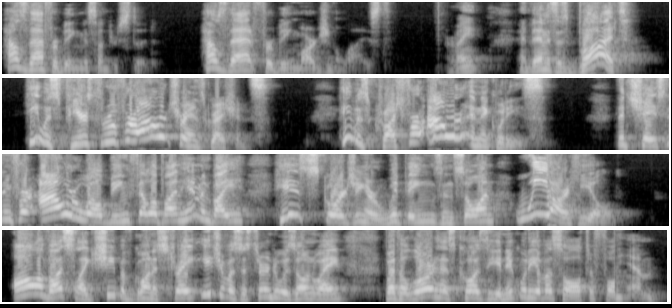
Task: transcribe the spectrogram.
How's that for being misunderstood? How's that for being marginalized? All right? And then it says, but he was pierced through for our transgressions. He was crushed for our iniquities. The chastening for our well-being fell upon him, and by his scourging or whippings and so on, we are healed. All of us, like sheep, have gone astray. Each of us has turned to his own way, but the Lord has caused the iniquity of us all to fall on him.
